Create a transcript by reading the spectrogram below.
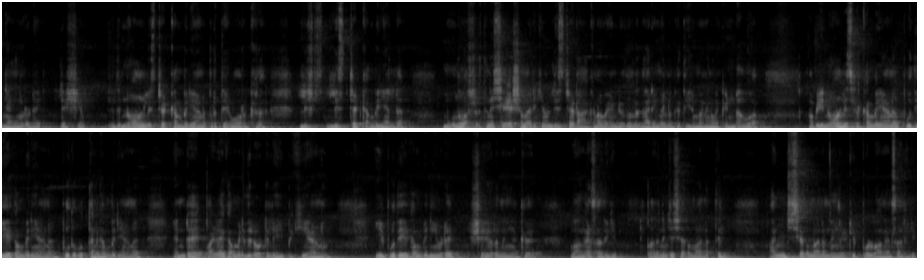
ഞങ്ങളുടെ ലക്ഷ്യം. ഇത് നോൺ ലിസ്റ്റഡ് കമ്പനിയാണ് പ്രത്യേകം ഓർക്കുക. ലിസ്റ്റഡ് കമ്പനി അല്ല. മൂന്ന് വർഷത്തിന് ശേഷമായിരിക്കും ലിസ്റ്റഡ് ആക്കണോ വേണ്ടോ എന്നുള്ള കാര്യങ്ങളിലൊക്കെ തീരുമാനങ്ങളൊക്കെ ഉണ്ടാവുക. അപ്പോൾ ഈ നോൺ ലിസ്റ്റഡ് കമ്പനിയാണ് പുതിയ കമ്പനിയാണ് പുതുപുത്തൻ കമ്പനിയാണ് എന്റെ പഴയ കമ്പനി ഇതിലോട്ട് ലയിപ്പിക്കുകയാണ്. ഈ പുതിയ കമ്പനിയുടെ ഷെയർ നിങ്ങൾക്ക് വാങ്ങാൻ സാധിക്കും. പതിനഞ്ച് ശതമാനത്തിൽ അഞ്ച് ശതമാനം നിങ്ങൾക്ക് ഇപ്പോൾ വാങ്ങാൻ സാധിക്കും.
